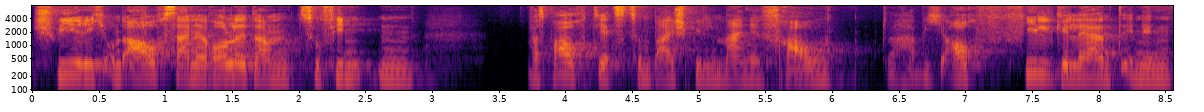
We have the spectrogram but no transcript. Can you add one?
schwierig und auch seine Rolle dann zu finden. Was braucht jetzt zum Beispiel meine Frau? Da habe ich auch viel gelernt in den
